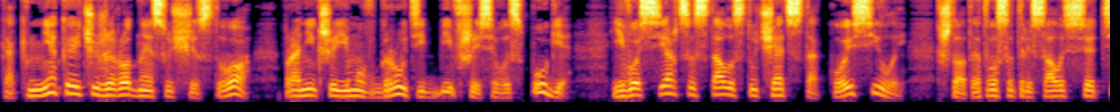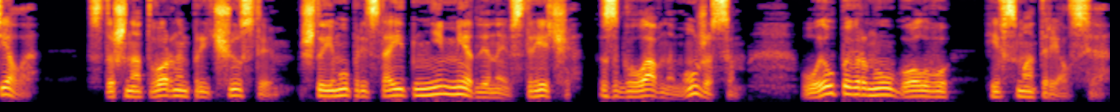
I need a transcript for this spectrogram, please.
Как некое чужеродное существо, проникшее ему в грудь и бившееся в испуге, его сердце стало стучать с такой силой, что от этого сотрясалось все тело. С тошнотворным предчувствием, что ему предстоит немедленная встреча с главным ужасом, Уилл повернул голову и всмотрелся.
